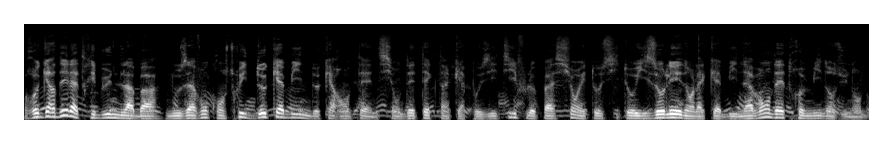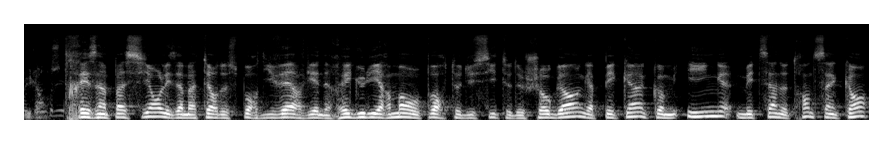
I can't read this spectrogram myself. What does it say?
Regardez la tribune là-bas. Nous avons construit deux cabines de quarantaine. Si on détecte un cas positif, le patient est aussitôt isolé dans la cabine avant d'être mis dans une ambulance. Très impatients, les amateurs de sport d'hiver viennent régulièrement aux portes du site de Shougang à Pékin comme Ying, médecin de 35 ans.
